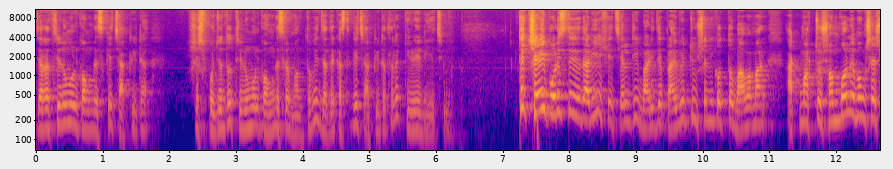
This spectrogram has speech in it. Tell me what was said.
যারা তৃণমূল কংগ্রেসকে চাকরিটা শেষ পর্যন্ত তৃণমূল কংগ্রেসের মাধ্যমে যাদের কাছ থেকে চাকরিটা তারা কিনে নিয়েছিল। ঠিক সেই পরিস্থিতি দাঁড়িয়ে সেই ছেলেটি বাড়িতে প্রাইভেট টিউশনই করতো বাবা মার একমাত্র সম্বল এবং শেষ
